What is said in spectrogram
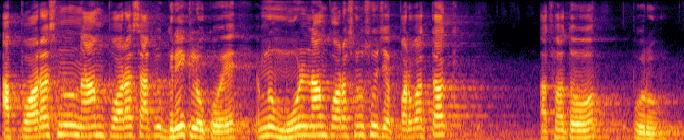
આ પોરસનું નામ પોરસ આપ્યું ગ્રીક લોકોએ. એમનું મૂળ નામ પોરસનું શું છે? પર્વતક અથવા તો પૂરું.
